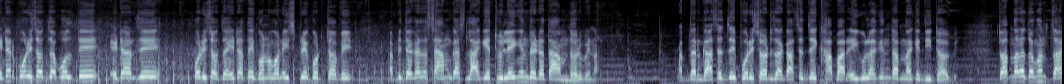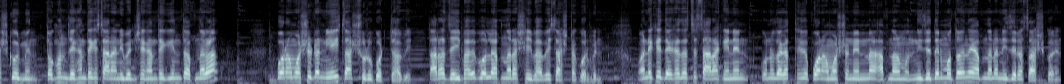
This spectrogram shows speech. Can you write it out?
এটার পরিচর্যা বলতে, এটার যে পরিচর্যা, এটাতে ঘন ঘন স্প্রে করতে হবে। আপনি দেখা যাচ্ছে আম গাছ লাগিয়ে তুলেই কিন্তু এটাতে আম ধরবে না। আপনার গাছের যে পরিচর্যা, গাছের যে খাবার, এইগুলা কিন্তু আপনাকে দিতে হবে। তো আপনারা যখন চাষ করবেন, তখন যেখান থেকে চারা নেবেন, সেখান থেকে কিন্তু আপনারা পরামর্শটা নিয়েই চাষ শুরু করতে হবে। তারা যেইভাবে বলে আপনারা সেইভাবেই চাষটা করবেন। অনেকে দেখা যাচ্ছে চারা কেনেন, কোনো জায়গার থেকে পরামর্শ নেন না, আপনার নিজেদের মতনই আপনারা নিজেরা চাষ করেন।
